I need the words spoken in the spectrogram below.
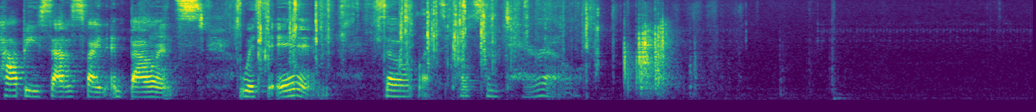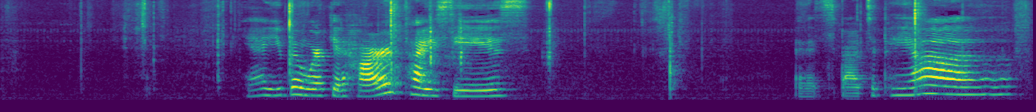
happy, satisfied, and balanced within. So let's pull some tarot. Yeah, you've been working hard, Pisces. And it's about to pay off.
